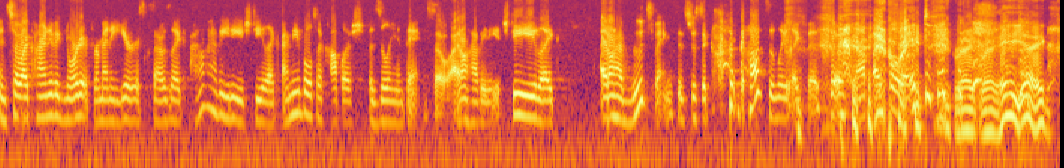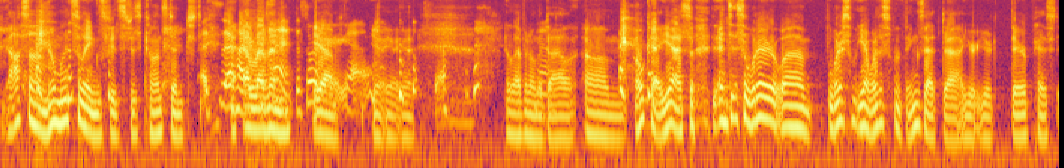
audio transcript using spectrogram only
and so I kind of ignored it for many years because I was like, I don't have ADHD. Like, I'm able to accomplish a zillion things. So I don't have ADHD. Like, I don't have mood swings. It's just a constantly like this. So it's not bipolar. right, right, right. Hey, yeah, hey, awesome. No mood swings. It's just constant. It's a hundred 11, disorder. yeah, Yeah. Yeah, yeah, yeah. So, 11 on the Yeah. dial. Um, okay, yeah. So, and so, what are um, what are some yeah what are some of the things that uh, your your therapist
